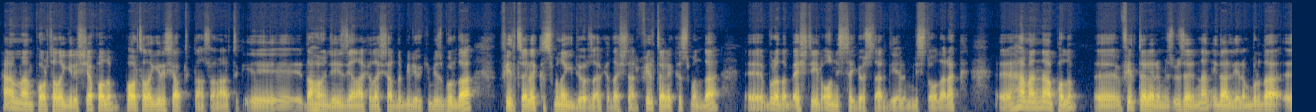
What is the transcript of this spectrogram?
Hemen portala giriş yapalım. Portala giriş yaptıktan sonra artık e, daha önce izleyen arkadaşlar da biliyor ki biz burada filtrele kısmına gidiyoruz arkadaşlar. Filtrele kısmında e, burada 5 değil 10 hisse göster diyelim liste olarak. E, hemen ne yapalım? E, filtrelerimiz üzerinden ilerleyelim. Burada e,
